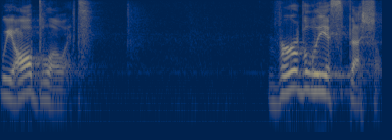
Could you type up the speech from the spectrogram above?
We all blow it. Verbally, especially.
